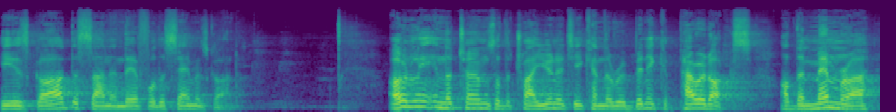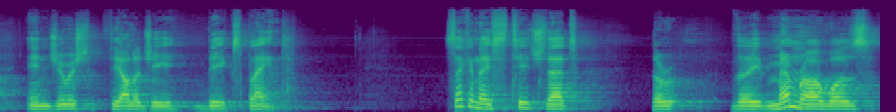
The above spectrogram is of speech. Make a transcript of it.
He is God the Son and therefore the same as God. Only in the terms of the triunity can the rabbinic paradox of the memra in Jewish theology be explained. Second, they teach that the the memra was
